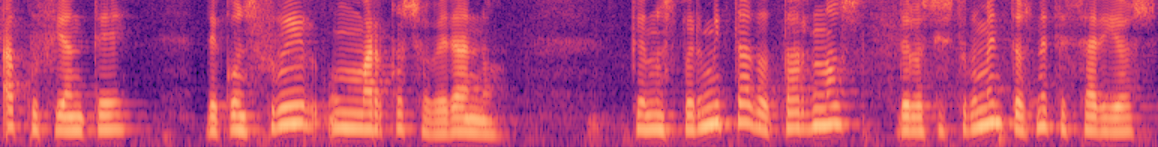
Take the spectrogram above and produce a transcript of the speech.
acuciante de construir un marco soberano que nos permita dotarnos de los instrumentos necesarios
